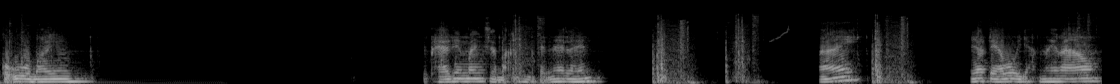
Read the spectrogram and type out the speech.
cũ của mình. Tiếp theo thì mình sẽ một cái này lên. Đấy. Ra trẻ vô dạp này vào.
